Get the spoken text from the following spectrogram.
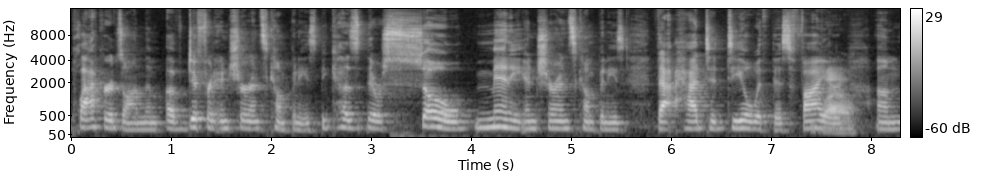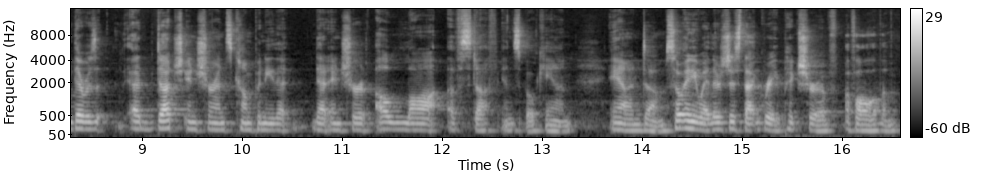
placards on them of different insurance companies because there were so many insurance companies that had to deal with this fire. Wow. Um, there was a Dutch insurance company that that insured a lot of stuff in Spokane, and um, so anyway, there's just that great picture of of all of them.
